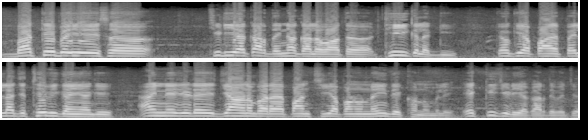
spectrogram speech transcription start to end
ਬਾਕੀ ਬਈ ਇਸ ਚਿੜੀਆ ਘਰ ਦਾ ਇਹਨਾਂ ਗੱਲਬਾਤ ਠੀਕ ਲੱਗੀ, ਕਿਉਂਕਿ ਆਪਾਂ ਪਹਿਲਾਂ ਜਿੱਥੇ ਵੀ ਗਏ ਆਂਗੇ ਐਨੇ ਜਿਹੜੇ ਜਾਨਵਰ ਹੈ, ਪੰਛੀ ਆਪਾਂ ਨੂੰ ਨਹੀਂ ਦੇਖਣ ਨੂੰ ਮਿਲੇ, ਇੱਕ ਹੀ ਚਿੜੀਆ ਘਰ ਦੇ ਵਿੱਚ।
